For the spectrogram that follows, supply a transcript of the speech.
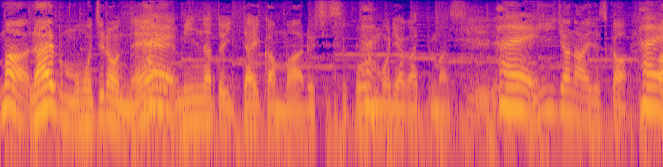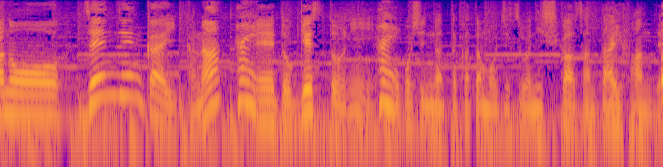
まあ、ライブももちろんね、はい。みんなと一体感もあるし、すごい盛り上がってますし、はい。いじゃないですか。はい。あのー前々回かな、はい。えっ、と、ゲストにはい。お越しになった方も、実は西川さん大ファンで、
